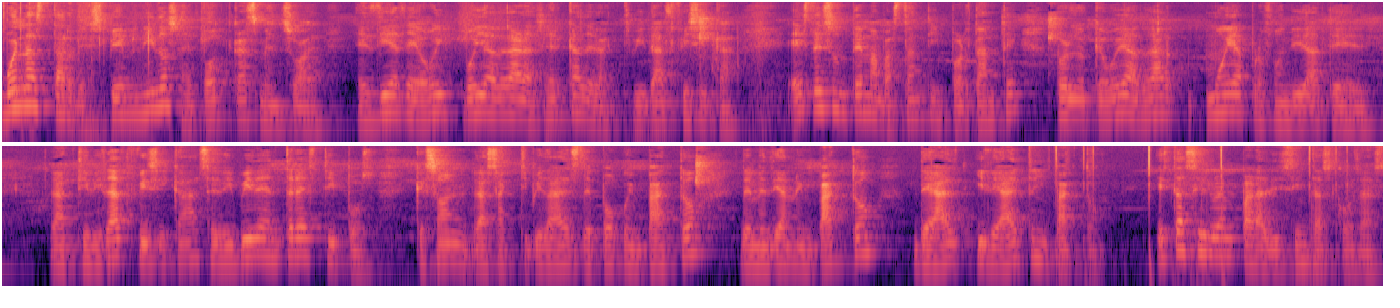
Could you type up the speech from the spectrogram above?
Buenas tardes, bienvenidos al podcast mensual. El día de hoy voy a hablar acerca de la actividad física. Este es un tema bastante importante, por lo que voy a hablar muy a profundidad de él. La actividad física se divide en tres tipos, que son las actividades de poco impacto, de mediano impacto de y de alto impacto. Estas sirven para distintas cosas.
